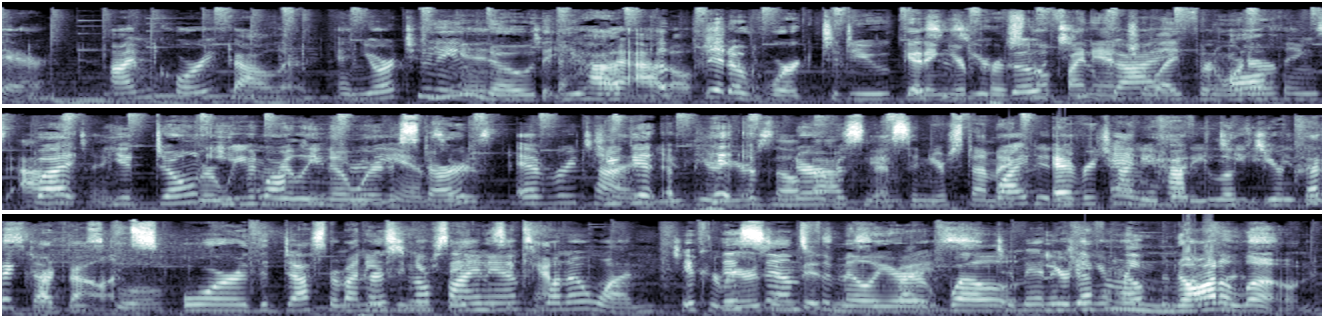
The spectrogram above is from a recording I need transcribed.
there, I'm Corey Fowler, and you're tuning you in know to that you have a bit Show. of work to do getting your your personal financial life in order, things but you don't even really you know where to start? every Do you get a you hear pit of nervousness asking, in your stomach every time you have to look at your credit card balance school?" or the dust From bunnies in your personal savings finance account? 101 to if this sounds familiar, advice well, you're definitely not alone,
